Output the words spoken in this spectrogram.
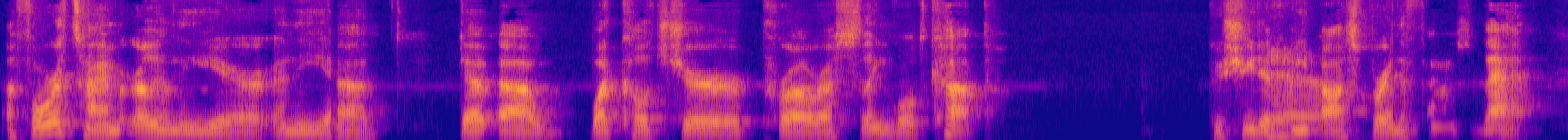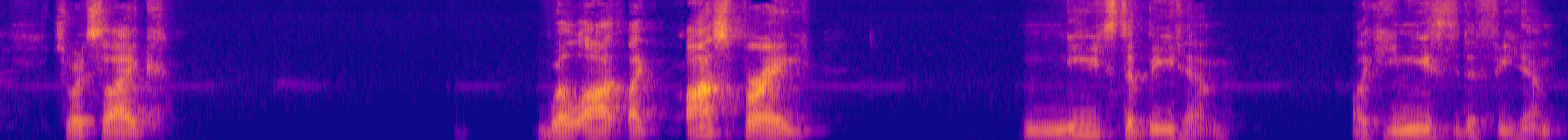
a fourth time early in the year in the uh, uh, What Culture Pro Wrestling World Cup. Kushida Yeah. beat Ospreay in the finals of that. So it's like, will O- like Ospreay needs to beat him, like he needs to defeat him,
